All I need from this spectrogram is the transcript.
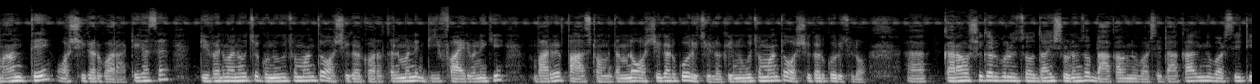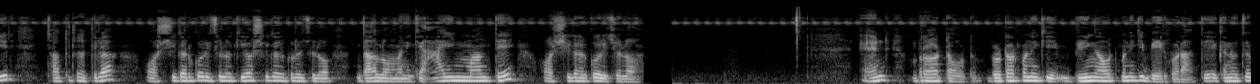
মানতে অস্বীকার করা, ঠিক আছে? ডিফাইড মানে হচ্ছে কোনো কিছু মানতে অস্বীকার করা। তাহলে মানে ডিফাইড মানে কি? বারবে পাস্ট তার মানে অস্বীকার করেছিল কোনো কিছু মানতে অস্বীকার করেছিল। কারা অস্বীকার করেছিল? The students of Dhaka university Dhaka ইউনিভার্সিটির ছাত্রছাত্রীরা অস্বীকার করেছিল, কি অস্বীকার করেছিল? দা ল মানে কি? আইন মানতে অস্বীকার করেছিল। And brought out brought out মানে কি? ব্রিং আউট মানে কি বের করা। তো এখানে হচ্ছে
